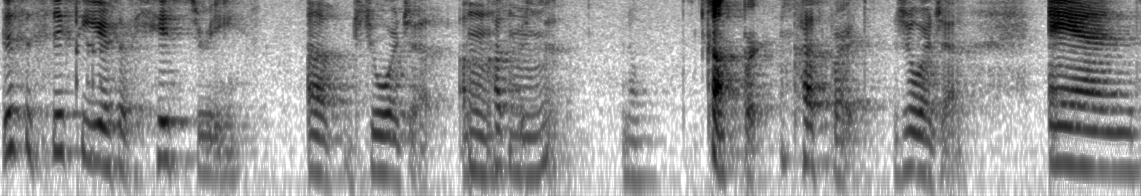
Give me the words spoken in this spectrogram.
this is 60 years of history of Georgia, of mm-hmm. Cuthbertson. No. Cuthbert. Cuthbert, Georgia. And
